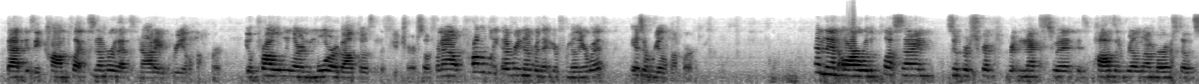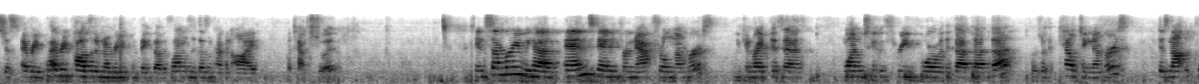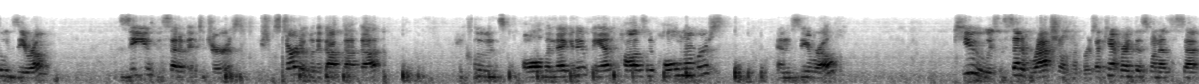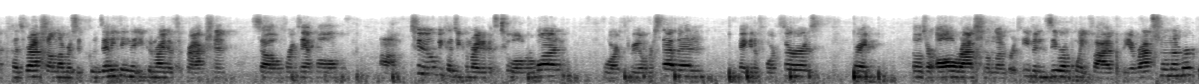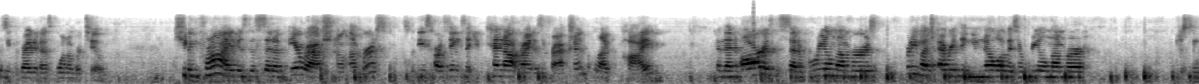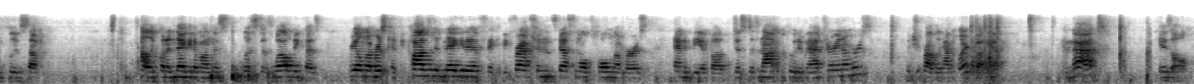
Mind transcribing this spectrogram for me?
that is a complex number, that's not a real number. You'll probably learn more about those in the future. So for now, probably every number that you're familiar with is a real number. And then R with a plus sign, superscript written next to it is positive real number, so it's just every every positive number you can think of, as long as it doesn't have an I attached to it. In summary, we have N standing for natural numbers. We can write this as 1, 2, 3, 4 with a dot, dot, dot. Those are the counting numbers. Does not include 0. Z is the set of integers. We should start it with a dot, dot, dot. Includes all the negative and positive whole numbers and 0. Q is the set of rational numbers. I can't write this one as a set because rational numbers includes anything that you can write as a fraction. So, for example, um, 2, because you can write it as 2 over 1, or 3 over 7, negative 4 thirds, right? Those are all rational numbers. Even 0.5 would be a rational number because you could write it as 1 over 2. Q prime is the set of irrational numbers. These are things that you cannot write as a fraction, like pi. And then R is the set of real numbers. Pretty much everything you know of is a real number. Just includes some. Probably put a negative on this list as well because real numbers can be positive, negative, they can be fractions, decimals, whole numbers, and the above. Just does not include imaginary numbers, which you probably haven't learned about yet. And that is all.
